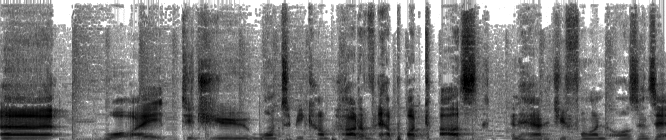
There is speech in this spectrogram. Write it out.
Uh, why did you want to become part of our podcast, and how did you find Oz and Z?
